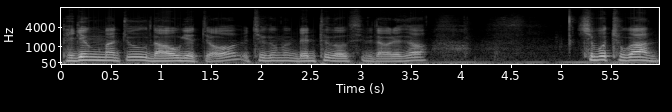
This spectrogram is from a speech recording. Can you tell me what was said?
배경만 쭉 나오겠죠. 지금은 멘트가 없습니다. 그래서 15초간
